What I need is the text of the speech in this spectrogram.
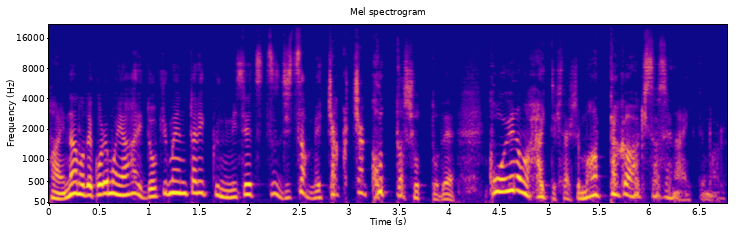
はい、なのでこれもやはりドキュメンタリックに見せつつ実はめちゃくちゃ凝ったショットでこういうのが入ってきたりして全く飽きさせないっていうのがある。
